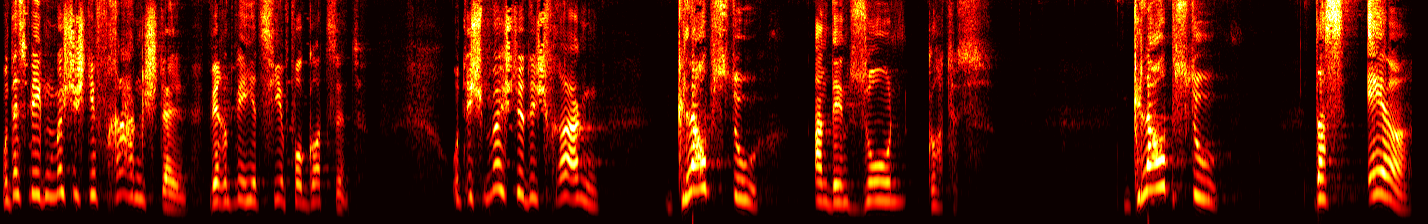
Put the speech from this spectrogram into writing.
Und deswegen möchte ich dir Fragen stellen, während wir jetzt hier vor Gott sind. Und ich möchte dich fragen, glaubst du an den Sohn Gottes? Glaubst du, dass er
